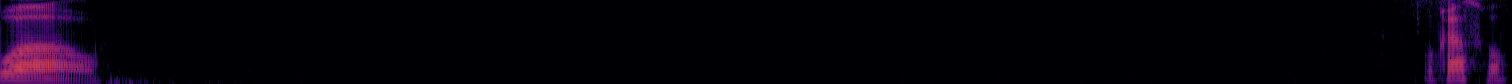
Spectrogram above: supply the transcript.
Whoa. Okay, that's cool.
